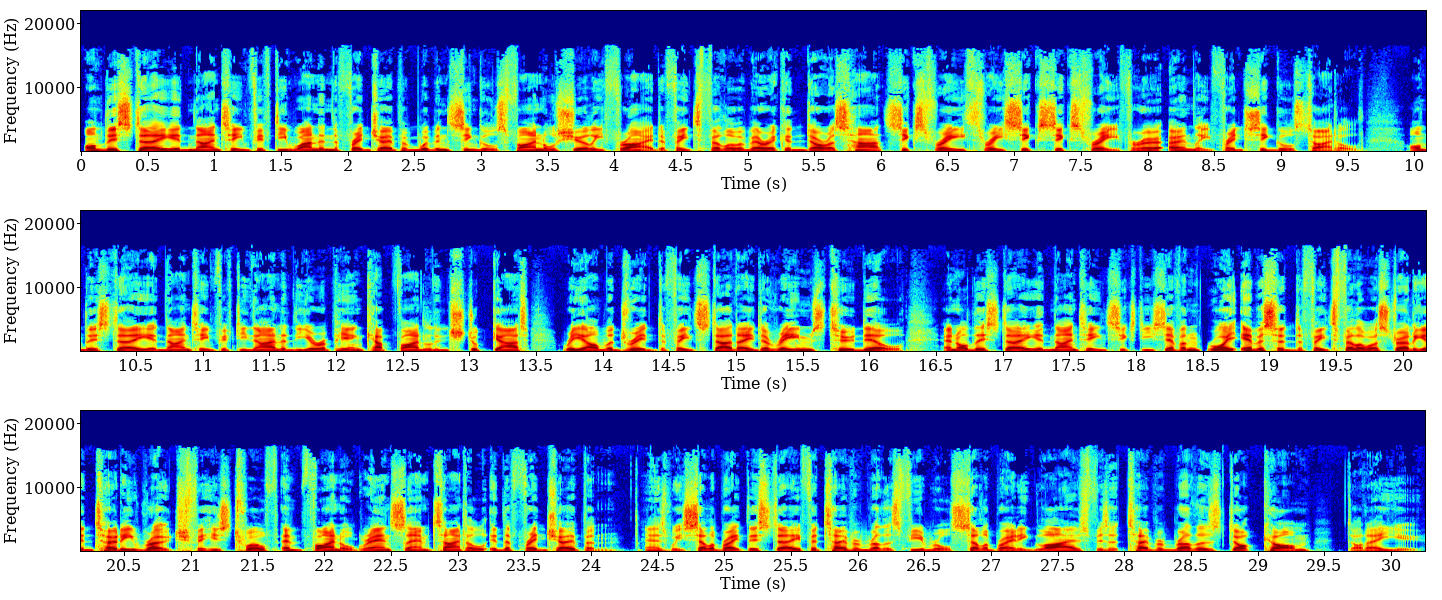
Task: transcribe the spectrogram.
On this day in 1951, in the French Open women's singles final, Shirley Fry defeats fellow American Doris Hart 6 3 3 6 6 3 for her only French singles title. On this day in 1959, at the European Cup final in Stuttgart, Real Madrid defeats Stade de Reims 2 0. And on this day in 1967, Roy Emerson defeats fellow Australian Tony Roche for his 12th and final Grand Slam title in the French Open. As we celebrate this day for Tobin Brothers Funerals Celebrating Lives, visit tobinbrothers.com au.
